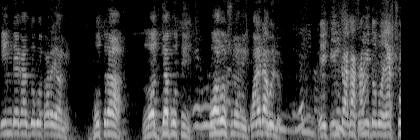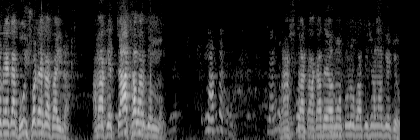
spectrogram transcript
তিনটে গাছ দেবো তরে আমি। ভূতরা লজ্জাপতি পরশমণি কয়টা হইল? এই তিনটা গাছ আমি দেবো একশো টাকা দুইশো টাকা চাই না। আমাকে চা খাওয়ার জন্য। পাঁচটা টাকা দেওয়ার মতো লোক আছিস আমাকে কেউ?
